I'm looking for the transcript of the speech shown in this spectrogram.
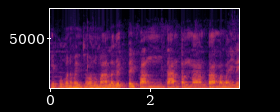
เหตุผลว่าทำไมถึงชอบหนุมาน แล้วก็ไปฟังตามตำนานตามอะไรใน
